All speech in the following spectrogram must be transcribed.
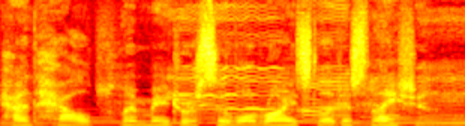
had helped with major civil rights legislation.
